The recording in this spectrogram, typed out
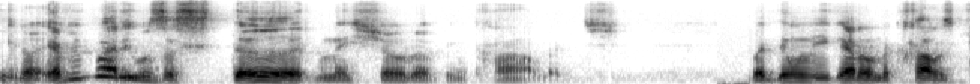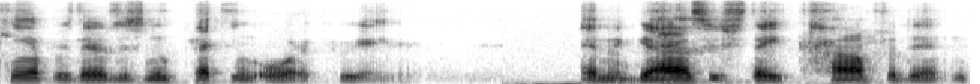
You know, everybody was a stud when they showed up in college. But then when you got on the college campus, there was this new pecking order created. And the guys who stayed confident and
